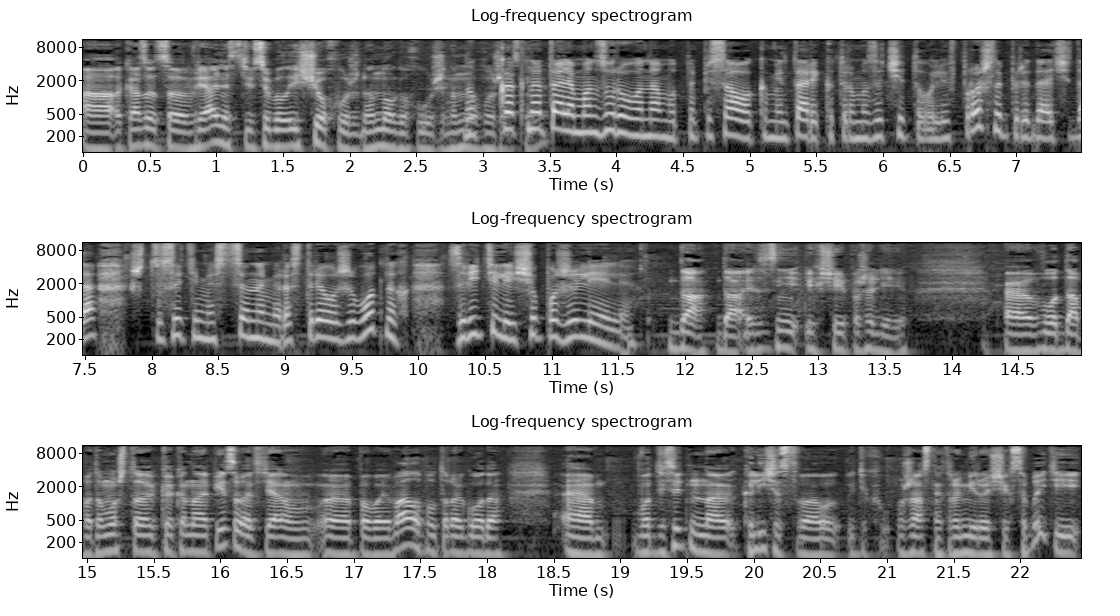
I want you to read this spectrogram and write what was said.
А оказывается, в реальности все было еще хуже, намного хуже, намного ну, хуже. Как Наталья Манзурова нам вот написала комментарий, который мы зачитывали в прошлой передаче, да, что с этими сценами расстрела животных зрители еще пожалели. Да, да, их еще и пожалели. Э, вот, да, потому что, как она описывает, я э, повоевала полтора года. Э, вот действительно, количество этих ужасных травмирующих событий,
